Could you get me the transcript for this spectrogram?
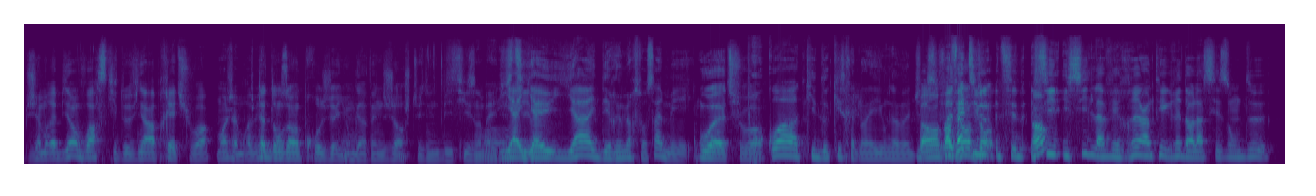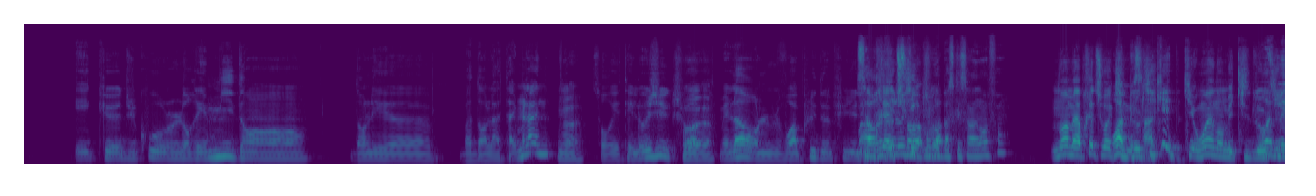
j'aimerais bien voir ce qui devient après, tu vois. Moi, j'aimerais bien. Peut-être dans un projet Young Avenger, je te dis une bêtise. bah, Il y a, des rumeurs sur ça, mais Ouais, tu vois. pourquoi Kid Loki serait dans les Young Avengers? Bah, en fait, fait, dans- il- dans- c'est- Hein l'avait réintégré dans la saison 2 et que du coup, on l'aurait mis dans, dans, les, euh, bah, dans la timeline, Ouais. ça aurait été logique, tu vois. Ouais. Mais là, on le voit plus depuis. Ça la- aurait été après, logique, tu vois, parce que c'est un enfant. Non, mais après, tu vois, Ouais, Kid Loki. kid. qui- Ouais, non, mais Kid Ouais, Loki. mais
